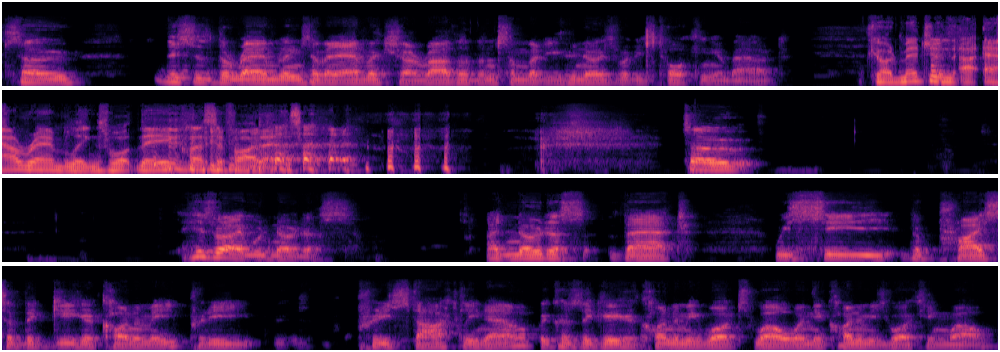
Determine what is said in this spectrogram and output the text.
So this is the ramblings of an amateur rather than somebody who knows what he's talking about. God, imagine our ramblings, what they're classified as. so here's what I would notice. I'd notice that we see the price of the gig economy pretty pretty starkly now because the gig economy works well when the economy is working well.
